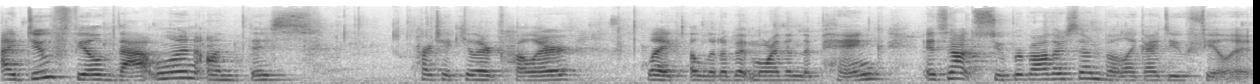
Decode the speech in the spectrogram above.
I do feel that one on this particular color like a little bit more than the pink. It's not super bothersome, but like I do feel it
